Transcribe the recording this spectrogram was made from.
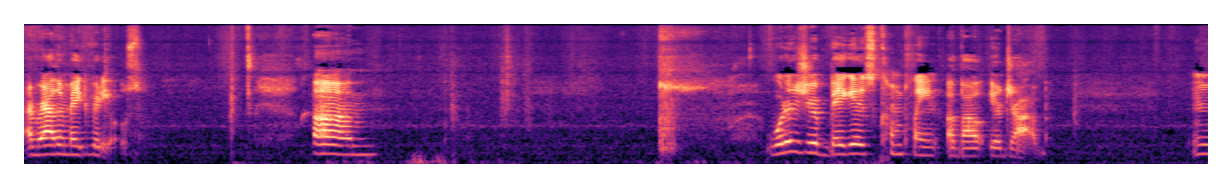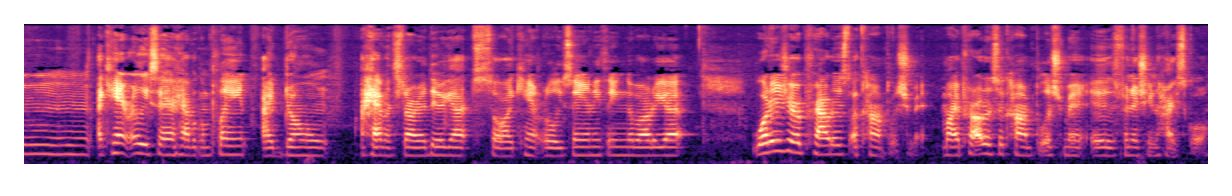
I'd rather make videos. Um, what is your biggest complaint about your job? Mm, I can't really say I have a complaint. I don't, I haven't started there yet, so I can't really say anything about it yet. What is your proudest accomplishment? My proudest accomplishment is finishing high school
